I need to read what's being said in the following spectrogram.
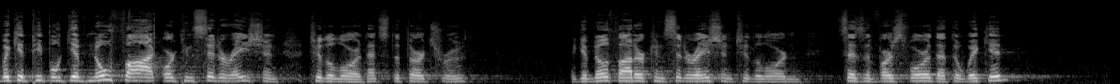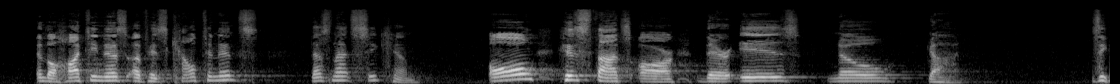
wicked people give no thought or consideration to the Lord. That's the third truth. They give no thought or consideration to the Lord. And it says in verse four that the wicked and the haughtiness of his countenance does not seek him. All his thoughts are, there is no God. See,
